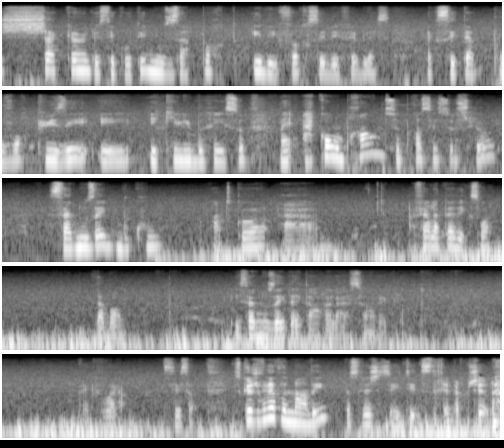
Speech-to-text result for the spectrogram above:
chacun de ces côtés nous apporte et des forces et des faiblesses. C'est à pouvoir puiser et équilibrer ça. Mais à comprendre ce processus-là, ça nous aide beaucoup, en tout cas, à, faire la paix avec soi, d'abord. Et ça nous aide à être en relation avec l'autre. Fait voilà, c'est ça. Ce que je voulais vous demander, parce que là, j'ai été distrait par Michel.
